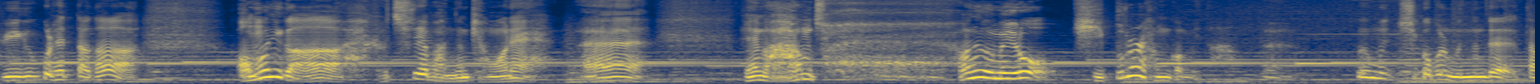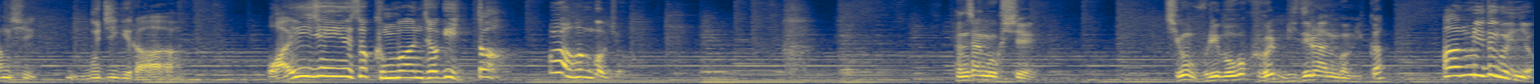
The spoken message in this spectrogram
귀국을 했다가 어머니가 그 치료받는 병원에 예, 예, 마음 좋은 의미로 기부를 한 겁니다. 예. 그뭐 직업을 묻는데 당시 무직이라 YJ에서 근무한 적이 있다 어, 한 거죠. 현상국 씨, 지금 우리 보고 그걸 믿으라는 겁니까? 안 믿으면요.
